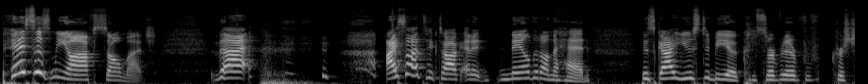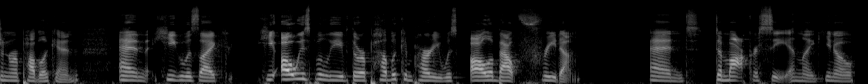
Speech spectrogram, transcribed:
pisses me off so much that I saw a TikTok and it nailed it on the head. This guy used to be a conservative Christian Republican, and he was like, he always believed the Republican Party was all about freedom and democracy and like you know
